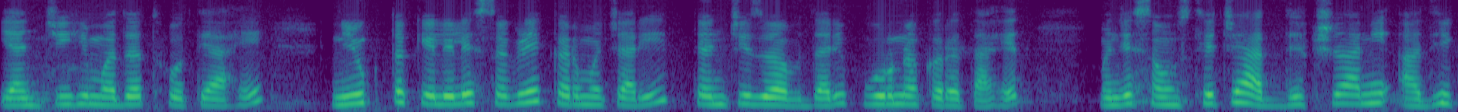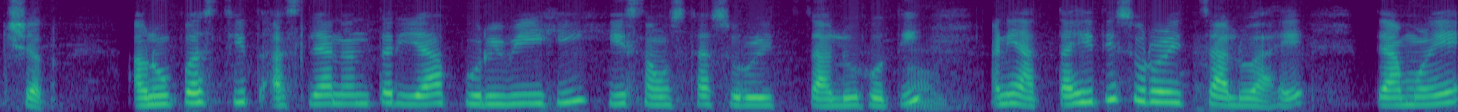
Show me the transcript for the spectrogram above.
यांचीही मदत होते आहे. नियुक्त केलेले सगळे कर्मचारी त्यांची जबाबदारी पूर्ण करत आहेत. म्हणजे संस्थेचे अध्यक्ष आणि अधीक्षक अनुपस्थित असल्यानंतर यापूर्वीही ही संस्था सुरळीत चालू होती आणि आत्ताही ती सुरळीत चालू आहे. त्यामुळे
